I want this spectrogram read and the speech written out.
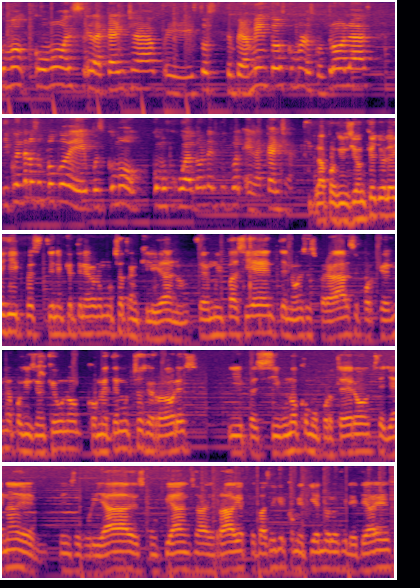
cómo, cómo es en la cancha estos temperamentos, cómo los controlas, y cuéntanos un poco de, pues, cómo, como jugador del fútbol en la cancha. La posición que yo elegí, pues, tiene que tener uno mucha tranquilidad, ¿no? Ser muy paciente, no desesperarse, porque es una posición que uno comete muchos errores y pues si uno como portero se llena de, de, inseguridad, de desconfianza, de rabia, pues va a seguir cometiéndolos y la idea es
